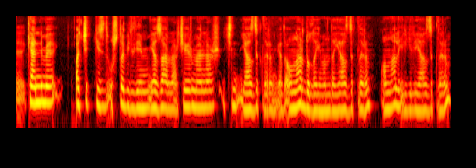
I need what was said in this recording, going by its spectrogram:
e, kendime açık gizli usta bildiğim yazarlar, çevirmenler için yazdıklarım ya da onlar dolayımında yazdıklarım, onlarla ilgili yazdıklarım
